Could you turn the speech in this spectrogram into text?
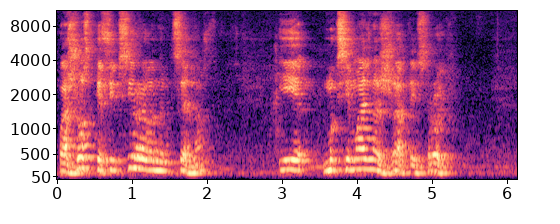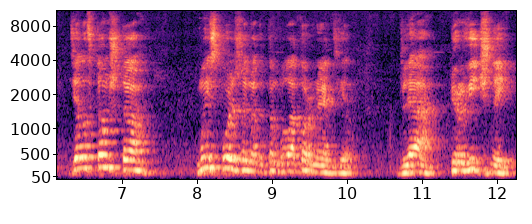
по жестко фиксированным ценам и максимально сжатые сроки. Дело в том, что мы используем этот амбулаторный отдел для первичной,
